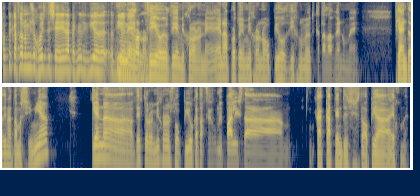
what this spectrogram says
Το πήκα αυτό νομίζω χωρίζεται σε ένα παιχνίδι δύο, δύο ναι, ημιχρόνων. Δύο, δύο ημιχρόνων, ναι. Ένα πρώτο ημίχρονο, ο οποίος δείχνουμε ότι καταλαβαίνουμε ποια είναι τα δυνατά μας σημεία και ένα δεύτερο ημίχρονο στο οποίο καταφεύγουμε πάλι στα κακά tendencies τα οποία έχουμε.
